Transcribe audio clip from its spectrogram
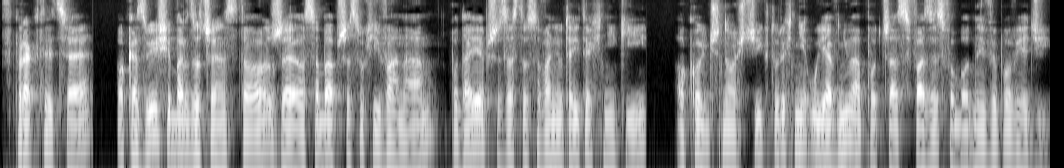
W praktyce okazuje się bardzo często, że osoba przesłuchiwana podaje przy zastosowaniu tej techniki okoliczności, których nie ujawniła podczas fazy swobodnej wypowiedzi,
